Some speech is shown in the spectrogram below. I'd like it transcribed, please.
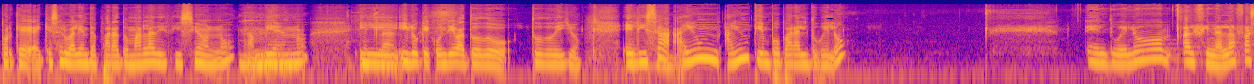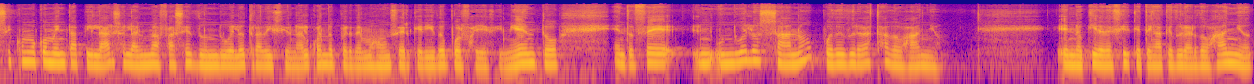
Porque hay que ser valientes para tomar la decisión, ¿no? También, ¿no? Y, lo que conlleva todo, todo ello. Elisa, ¿hay, un, ¿hay un tiempo para el duelo? El duelo, al final la fase, como comenta Pilar, son las mismas fases de un duelo tradicional cuando perdemos a un ser querido por fallecimiento. Entonces, un duelo sano puede durar hasta dos años. Eh, no quiere decir que tenga que durar dos años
